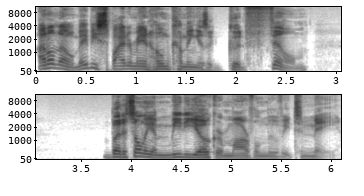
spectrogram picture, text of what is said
I don't know, maybe Spider Man Homecoming is a good film, but it's only a mediocre Marvel movie to me.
